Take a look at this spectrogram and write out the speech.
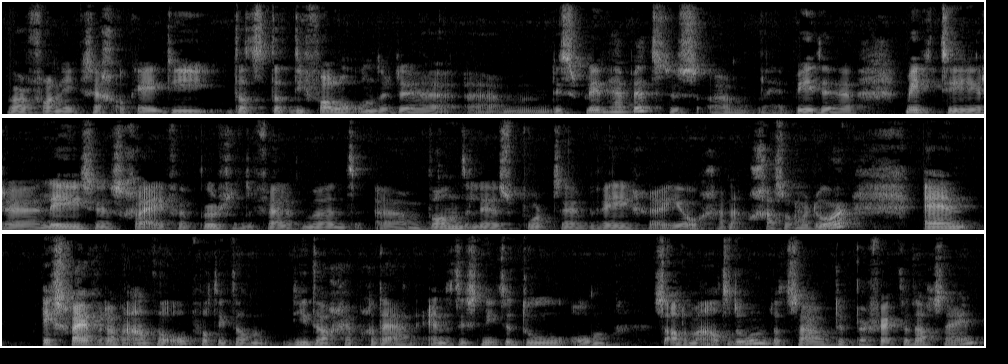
waarvan ik zeg, oké, die, dat, dat, die vallen onder de um, discipline habits. Dus um, bidden, mediteren, lezen, schrijven, personal development, wandelen, sporten, bewegen, yoga, nou, ga zo maar door. En ik schrijf er dan een aantal op wat ik dan die dag heb gedaan. En het is niet het doel om ze allemaal te doen. Dat zou de perfecte dag zijn.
